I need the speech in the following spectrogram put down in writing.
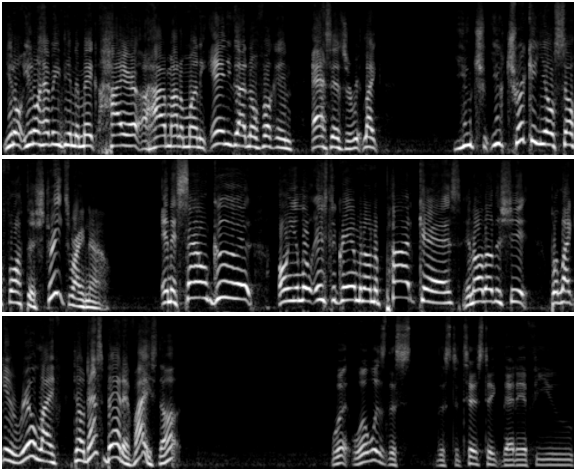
You don't you don't have anything to make higher a high amount of money, and you got no fucking assets or like you tr- you tricking yourself off the streets right now. And it sound good on your little Instagram and on the podcast and all the other shit, but like in real life, yo, that's bad advice, dog. What what was the s- the statistic that if you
